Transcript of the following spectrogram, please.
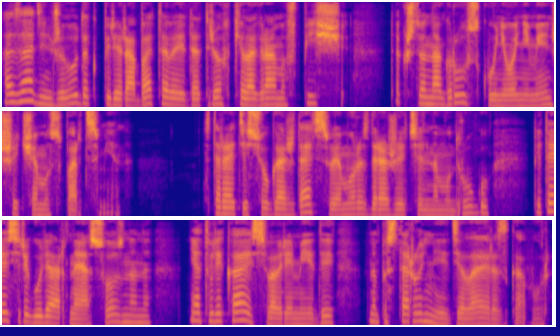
А за день желудок перерабатывает до 3 килограммов пищи, так что нагрузка у него не меньше, чем у спортсмена. Старайтесь угождать своему раздражительному другу, питаясь регулярно и осознанно, не отвлекаясь во время еды на посторонние дела и разговоры.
